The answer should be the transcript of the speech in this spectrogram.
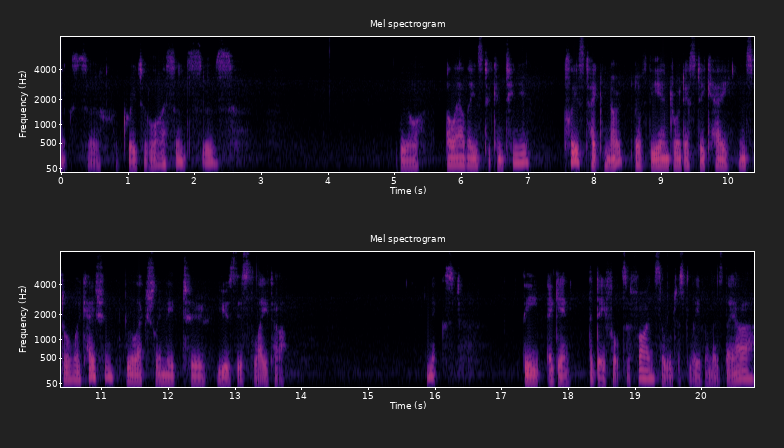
Next, so agree to licenses. We'll allow these to continue. Please take note of the Android SDK install location. We'll actually need to use this later. Next, the again, the defaults are fine, so we'll just leave them as they are.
